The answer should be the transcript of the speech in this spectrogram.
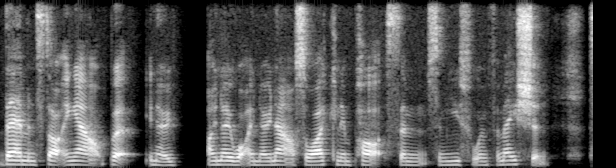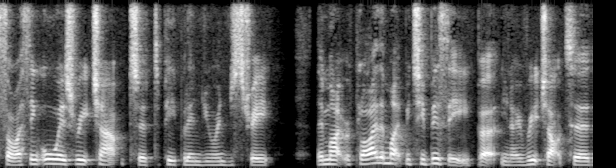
them and starting out, but you know, I know what I know now, so I can impart some some useful information. So I think always reach out to, to people in your industry. They might reply, they might be too busy, but you know, reach out to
